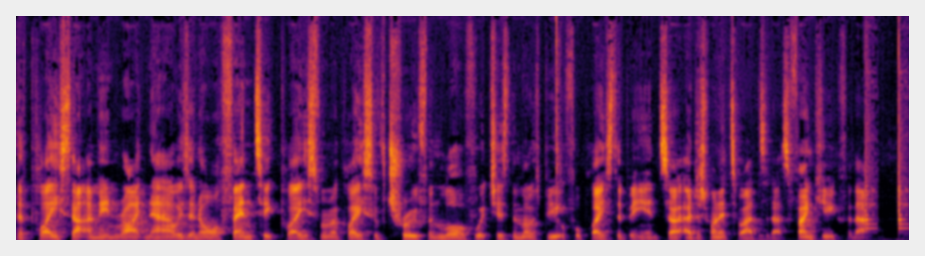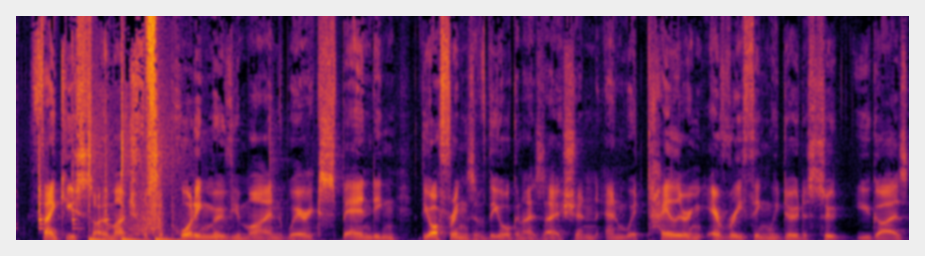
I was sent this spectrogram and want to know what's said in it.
the place that I'm in right now is an authentic place from a place of truth and love, which is the most beautiful place to be in. So I just wanted to add to that. So thank you for that. Thank you so much for supporting Move Your Mind. We're expanding the offerings of the organization and we're tailoring everything we do to suit you guys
